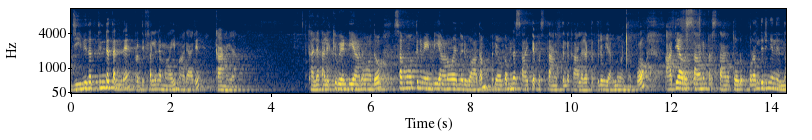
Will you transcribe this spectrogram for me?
ജീവിതത്തിന്റെ തന്നെ പ്രതിഫലനമായി മാരാർ കാണുക. കല കലയ്ക്ക് വേണ്ടിയാണോ അതോ സമൂഹത്തിന് വേണ്ടിയാണോ എന്നൊരു വാദം പുരോഗമന സാഹിത്യ പ്രസ്ഥാനത്തിന്റെ കാലഘട്ടത്തിൽ ഉയർന്നു വന്നപ്പോൾ ആദ്യ അവസാനം പ്രസ്ഥാനത്തോട് പുറംതിരിഞ്ഞു നിന്ന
